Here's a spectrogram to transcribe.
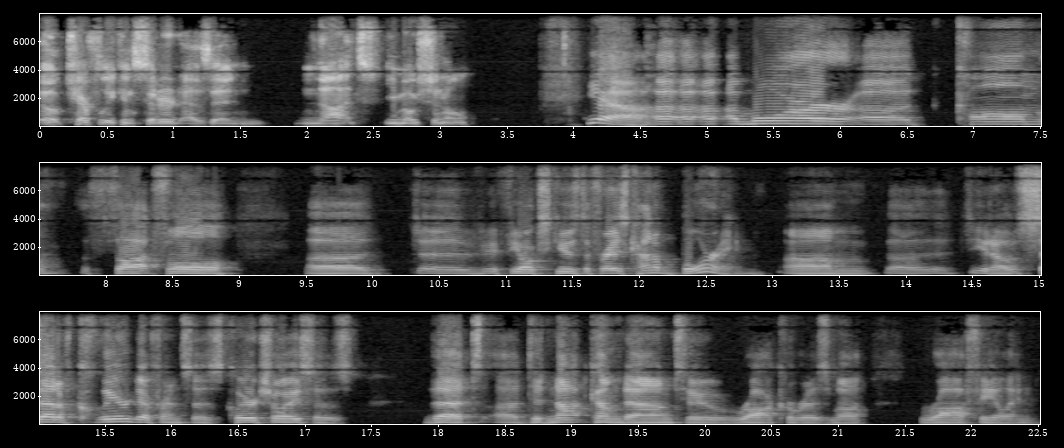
oh, carefully considered, as in not emotional. Yeah, a, a, a more uh, calm, thoughtful. Uh, uh, if you'll excuse the phrase, kind of boring. Um, uh, you know, set of clear differences, clear choices that uh, did not come down to raw charisma, raw feeling.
